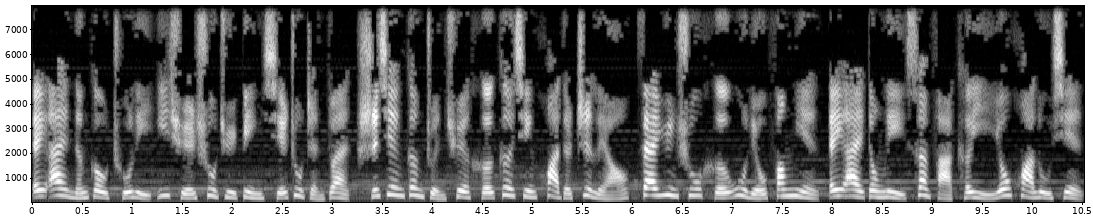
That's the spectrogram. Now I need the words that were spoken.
，AI 能够处理医学数据并协助诊断，实现更准确和个性化的治疗。在运输和物流方面，AI 动力算法可以优化路线，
